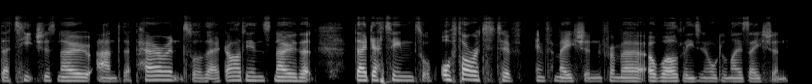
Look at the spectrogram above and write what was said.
their teachers know, and their parents or their guardians know that they're getting sort of authoritative information from a, a world leading organization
